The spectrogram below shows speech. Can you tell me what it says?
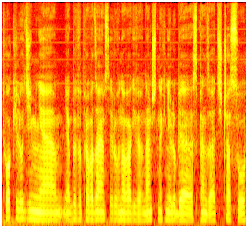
Tłoki ludzi mnie jakby wyprowadzają z tej równowagi wewnętrznych. Nie lubię spędzać czasu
